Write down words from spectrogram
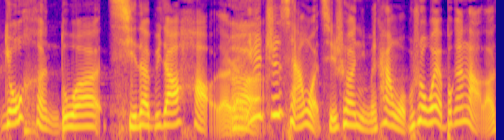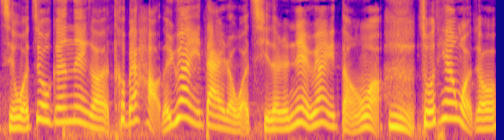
有很多骑的比较好的人，因为之前我骑车，你们看，我不说我也不跟姥姥骑，我就跟那个特别好的愿意带着我骑的人家也愿意等我。嗯，昨天我就。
